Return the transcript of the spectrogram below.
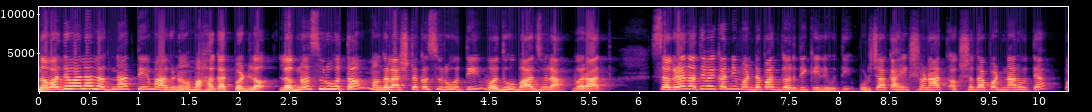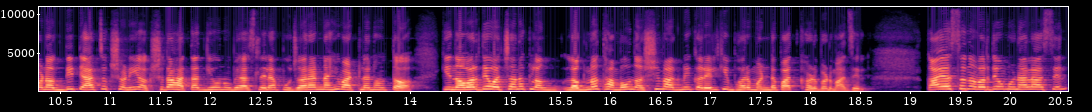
नवरदेवाला लग्नात ते मागणं महागात पडलं. लग्न सुरू होतं मंगलाष्टकं सुरू होती वधू बाजूला वरात. सगळ्या नातेवाईकांनी मंडपात गर्दी केली होती. पुढच्या काही क्षणात अक्षदा पडणार होत्या पण अगदी त्याच क्षणी अक्षदा हातात घेऊन उभ्या असलेल्या पुजाऱ्यांनाही वाटलं नव्हतं की नवरदेव अचानक लग- लग्न थांबवून अशी मागणी करेल की भर मंडपात खडबड माजेल. काय असं नवरदेव म्हणाला असेल?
